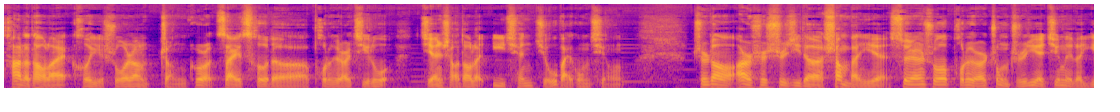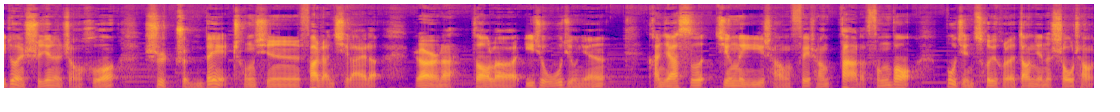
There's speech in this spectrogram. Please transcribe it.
它的到来可以说让整个在册的葡萄园记录减少到了一千九百公顷。直到二十世纪的上半叶，虽然说葡萄园种植业经历了一段时间的整合，是准备重新发展起来的。然而呢，到了一九五九年，坎加斯经历一场非常大的风暴，不仅摧毁了当年的收成，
